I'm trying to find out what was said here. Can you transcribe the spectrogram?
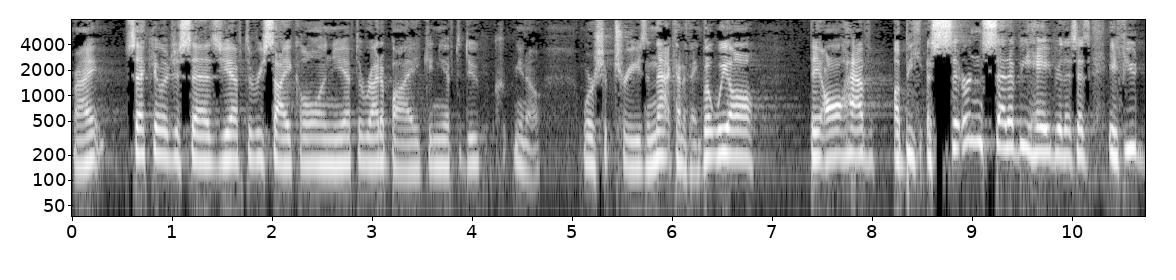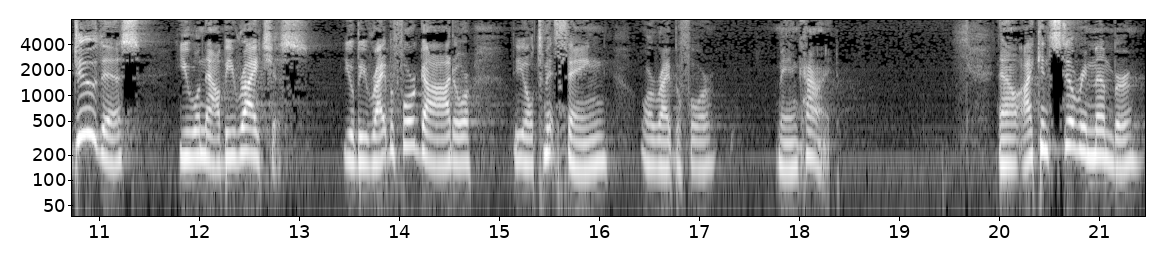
right? Secular just says you have to recycle and you have to ride a bike and you have to do, you know, worship trees and that kind of thing. But we all, they all have a, be, a certain set of behavior that says if you do this, you will now be righteous. You'll be right before God or the ultimate thing or right before mankind. Now, I can still remember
